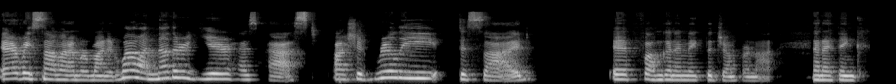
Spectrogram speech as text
every summer I'm reminded, wow, another year has passed. I should really decide if I'm going to make the jump or not. And I think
